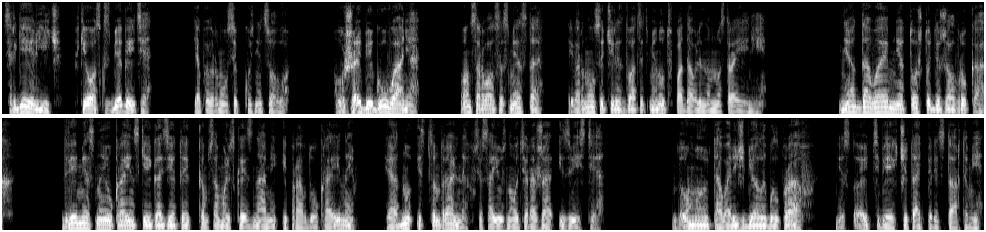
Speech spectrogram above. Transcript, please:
«Сергей Ильич, в киоск сбегаете?» Я повернулся к Кузнецову. «Уже бегу, Ваня!» Он сорвался с места и вернулся через 20 минут в подавленном настроении. Не отдавая мне то, что держал в руках. Две местные украинские газеты «Комсомольское знамя» и «Правда Украины» и одну из центральных всесоюзного тиража «Известия». «Думаю, товарищ Белый был прав. Не стоит тебе их читать перед стартами»,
